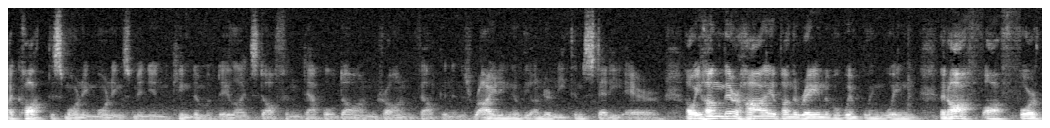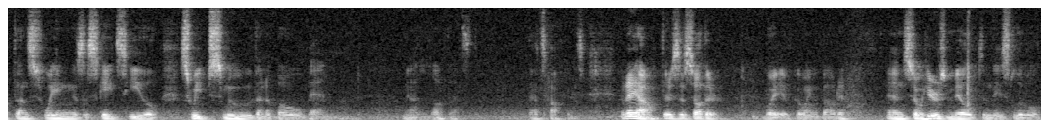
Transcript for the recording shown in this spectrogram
I caught this morning morning's minion, kingdom of daylight's dolphin, dapple dawn, drawn falcon, and his riding of the underneath him steady air. How he hung there high upon the rein of a wimpling wing, then off, off, forth on swing as a skate's heel sweeps smooth on a bow bend. I mean, I love that stuff. That's Hopkins. But anyhow, there's this other way of going about it. And so here's Milt and these little,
